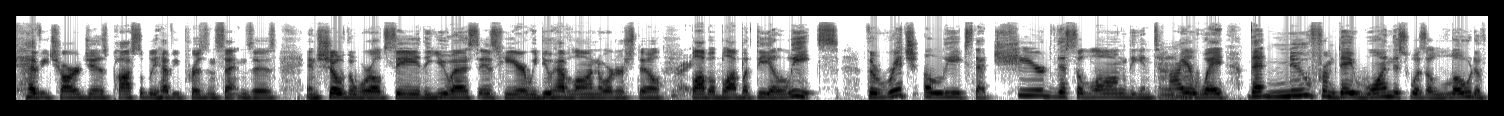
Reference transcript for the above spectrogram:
heavy charges, possibly heavy prison sentences, and show the world, see, the U.S. is here. We do have law and order still, right. blah, blah, blah. But the elites, the rich elites that cheered this along the entire mm-hmm. way, that knew from day one this was a load of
